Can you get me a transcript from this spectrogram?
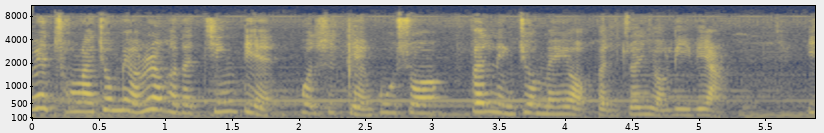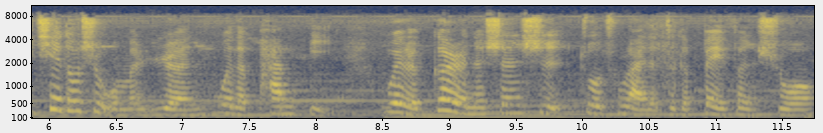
因为从来就没有任何的经典或者是典故说分灵就没有本尊有力量，一切都是我们人为了攀比，为了个人的身世做出来的这个辈分说。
